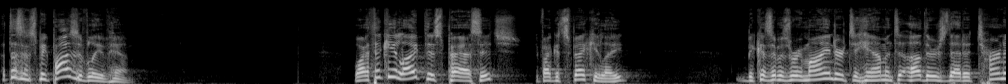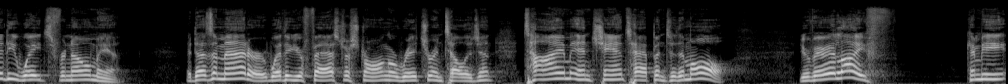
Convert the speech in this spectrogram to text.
That doesn't speak positively of him. Well, I think he liked this passage, if I could speculate, because it was a reminder to him and to others that eternity waits for no man. It doesn't matter whether you're fast or strong or rich or intelligent, time and chance happen to them all. Your very life can be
